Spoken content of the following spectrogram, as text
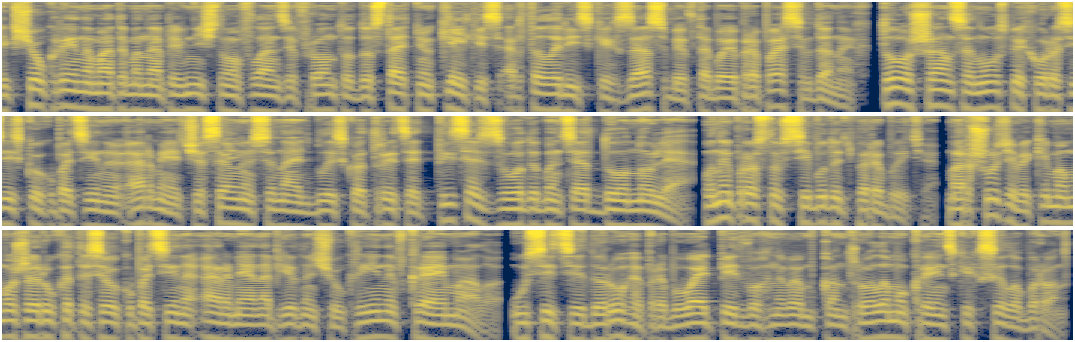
Якщо Україна матиме на північному фланзі фронту достатню кількість артилерійських засобів та боєприпасів до них, то шанси на успіх у російської окупаційної армії чисельності навіть близько 30 тисяч зводимуться нуля. Вони просто всі будуть перебиті. Маршрутів, якими може рухатися окупаційна армія на півночі України, вкрай мало. Усі ці дороги перебувають під вогневим контролем українських сил оборони.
